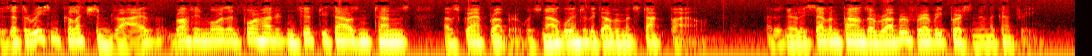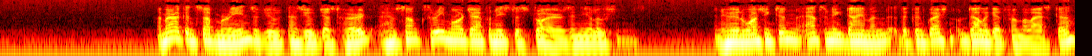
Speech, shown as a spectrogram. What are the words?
is that the recent collection drive brought in more than 450,000 tons of scrap rubber, which now go into the government stockpile. That is nearly seven pounds of rubber for every person in the country. American submarines, as, you, as you've just heard, have sunk three more Japanese destroyers in the Aleutians. And here in Washington, Anthony Dimond, the congressional delegate from Alaska,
